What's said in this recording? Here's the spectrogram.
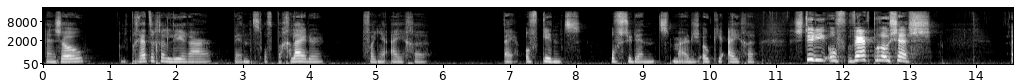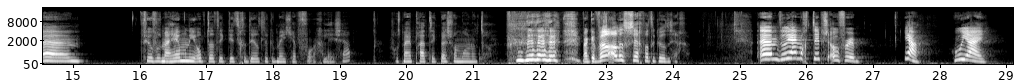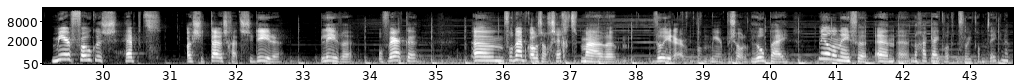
En zo een prettige leraar bent of begeleider van je eigen, nou ja, of kind of student, maar dus ook je eigen studie- of werkproces. Um, viel volgens mij helemaal niet op dat ik dit gedeeltelijk een beetje heb voorgelezen. Volgens mij praat ik best wel monotoon. maar ik heb wel alles gezegd wat ik wilde zeggen. Um, wil jij nog tips over ja, hoe jij meer focus hebt als je thuis gaat studeren, leren of werken? Um, volgens mij heb ik alles al gezegd, maar wil je daar wat meer persoonlijke hulp bij? Mail dan even en uh, dan ga ik kijken wat ik voor je kan betekenen.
